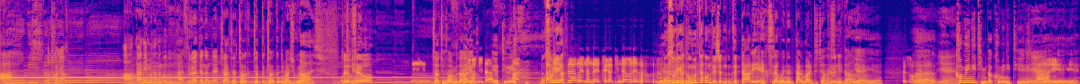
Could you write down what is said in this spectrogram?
아, 어떡하냐? 아, 따님 하는 거 그거 봐- 들어야 되는데. 자, 자, 전화, 저, 전화 끊지 마시고요. 아이씨, 자, 어떡해. 여보세요? 자, 죄송합니다. 이게, 죄송합니다. 예, 틀린, 아, 목소리가- 딸이 X라 그랬는데 제가 긴장을 해서. 목소리가 너무 다운되셨는데. 딸이 X라고 했는데 딸 말을 듣지 않았습니다. 그러니까. 예, 예. 죄송합니다. 아, 예. Community입니다. Community. 예. 아, 예, 예.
